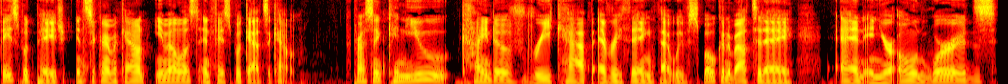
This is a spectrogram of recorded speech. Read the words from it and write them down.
Facebook page, Instagram account, email list, and Facebook ads account. Preston, can you kind of recap everything that we've spoken about today and, in your own words,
